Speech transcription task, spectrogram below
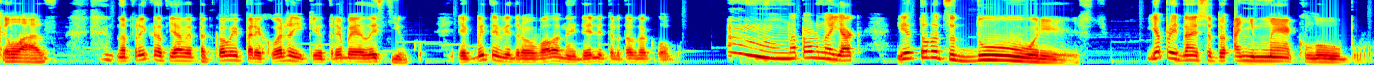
Клас. Наприклад, я випадковий перехожий, який отримує листівку. Якби ти відреагувала на ідею літературного клубу. М, Напевно, як. Література це дурість. Я приєднаюся до аніме клубу.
